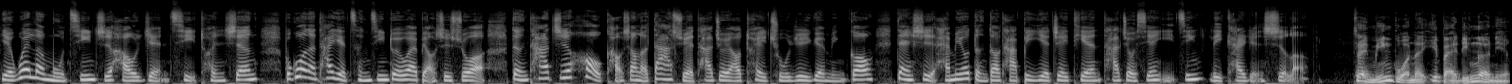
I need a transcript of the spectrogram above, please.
也为了母亲只好忍气。吞声。不过呢，他也曾经对外表示说，等他之后考上了大学，他就要退出日月民工。但是还没有等到他毕业这天，他就先已经离开人世了。在民国呢一百零二年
